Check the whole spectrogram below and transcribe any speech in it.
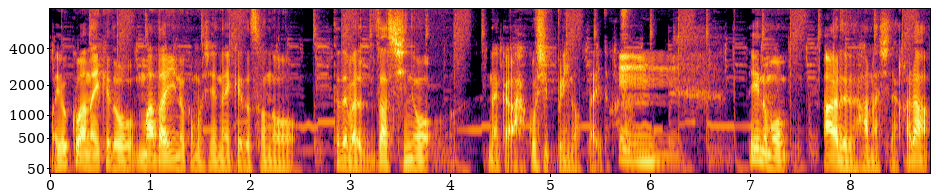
まあ、よくはないけどまだいいのかもしれないけどその例えば雑誌のなんかゴシップに載ったりとかうん、さ、うん、っていうのもある話だから。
